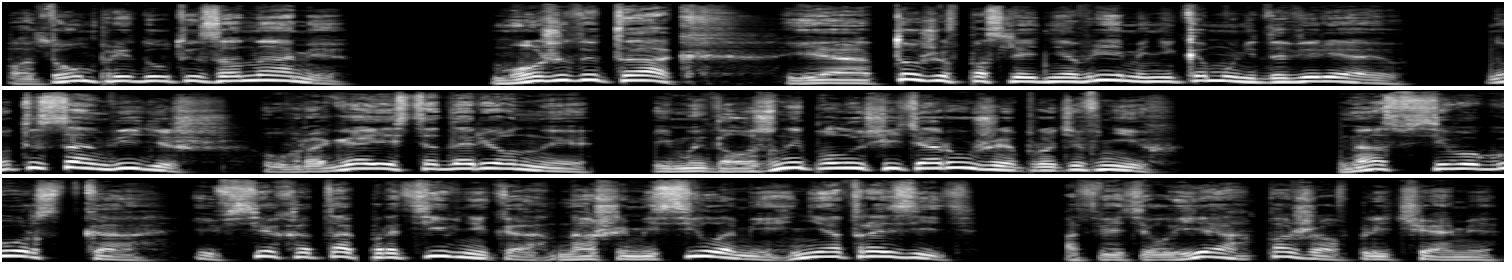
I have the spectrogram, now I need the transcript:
потом придут и за нами. Может и так. Я тоже в последнее время никому не доверяю. Но ты сам видишь, у врага есть одаренные, и мы должны получить оружие против них. Нас всего горстка, и всех атак противника нашими силами не отразить», — ответил я, пожав плечами.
